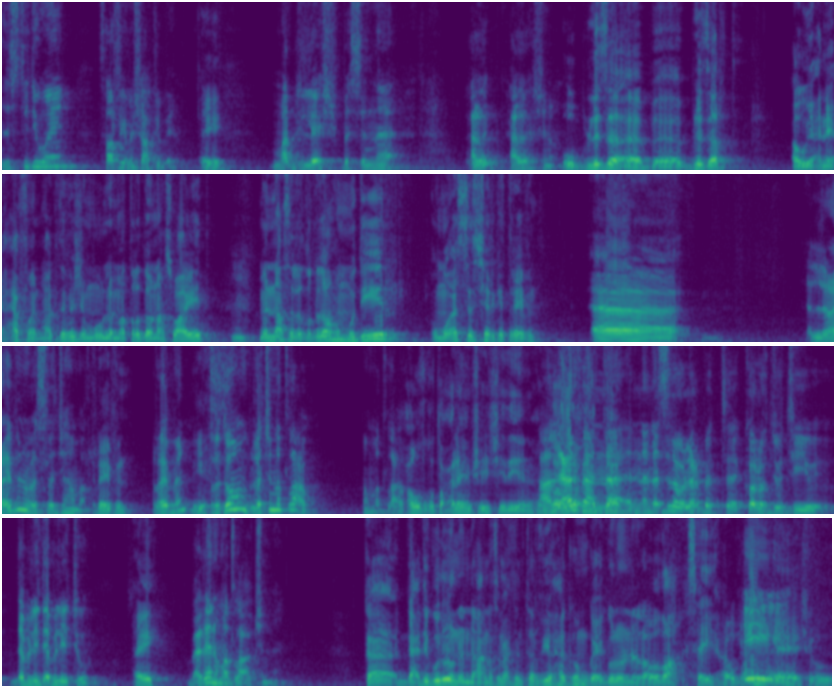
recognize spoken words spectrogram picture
الاستديوين صار في مشاكل بينهم. إي. ما أدري ليش بس إنه على و- على شنو؟ و Blizzard آه، Blizzard أو يعني عفوا Activision مو لما طردوا ناس وايد. من الناس اللي طردوهم مدير ومؤسس شركة Raven آه ال Raven ولا Sledgehammer؟ Raven Raven Yes. ردوهم لكن طلعوا هم طلعوا أو ضغطوا عليهم شيء كذي أنا اللي أعرفه ان إن نزلوا لعبة Call of Duty WW 2 أي بعدين هم طلعوا كنا قاعد يقولون إن أنا سمعت interview حقهم قاعد يقولون إن الأوضاع سيئة وما إيه. اعرف إيش و...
